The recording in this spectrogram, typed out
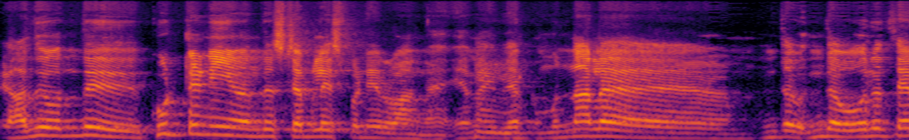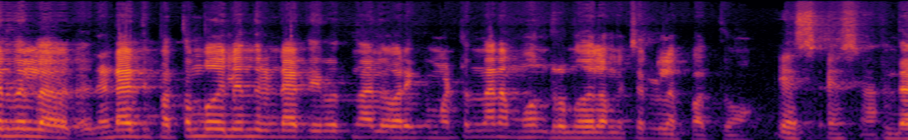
அது வந்து கூட்டணியை வந்து ஸ்டெபிலைஸ் பண்ணிடுவாங்க ஏன்னா. இதற்கு முன்னால இந்த இந்த ஒரு தேர்தல்ல ரெண்டாயிரத்தி பத்தொன்பதுல இருந்து ரெண்டாயிரத்தி இருபத்தி நாலு வரைக்கும் மட்டும்தானே மூன்று முதலமைச்சர்களை பார்த்தோம் எஸ் எஸ் சார் இந்த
